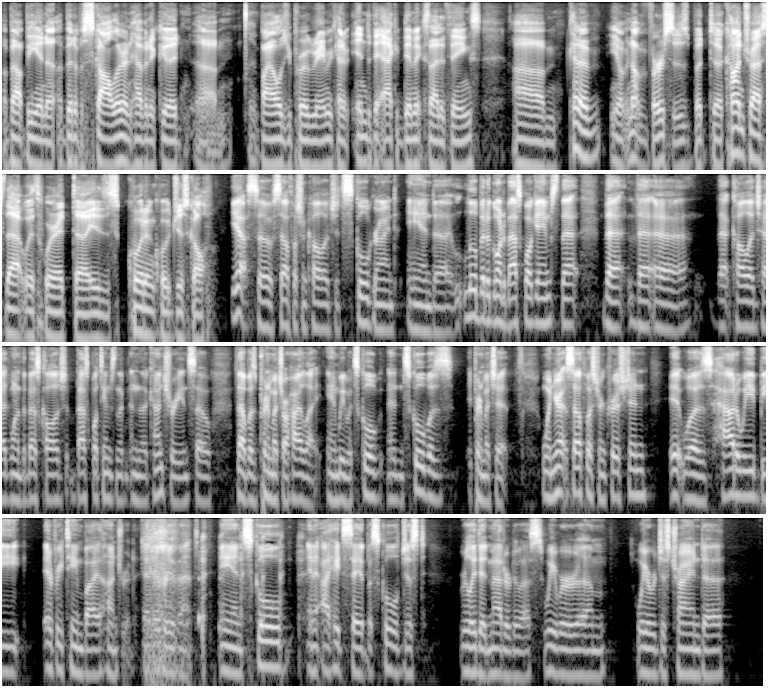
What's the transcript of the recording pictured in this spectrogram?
about being a, a, bit of a scholar and having a good um, biology program you're kind of into the academic side of things um, kind of you know not versus but uh, contrast that with where it uh, is quote unquote just golf Yeah, so Southwestern College, it's school grind and uh, a little bit of going to basketball games. That that that uh, that college had one of the best college basketball teams in the, in the country, and so that was pretty much our highlight. And we would school, and school was pretty much it. When you're at Southwestern Christian, it was how do we beat every team by hundred at every event, and school. And I hate to say it, but school just really didn't matter to us. We were um, we were just trying to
